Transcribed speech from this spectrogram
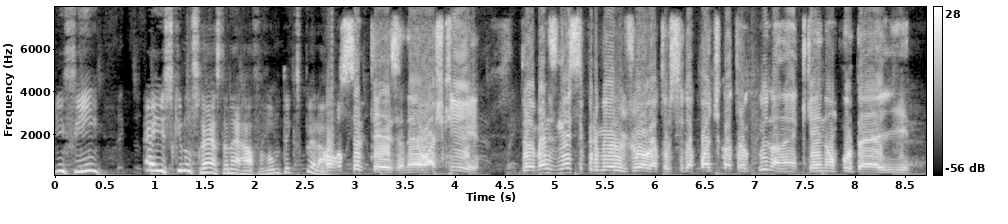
Enfim, é isso que nos resta, né, Rafa? Vamos ter que esperar. Com certeza, né? Eu acho que, pelo menos nesse primeiro jogo, a torcida pode ficar tranquila, né? Quem não puder ir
